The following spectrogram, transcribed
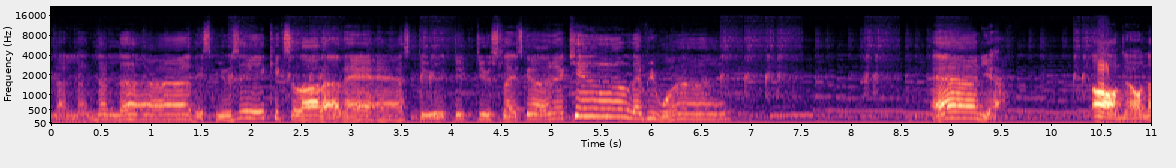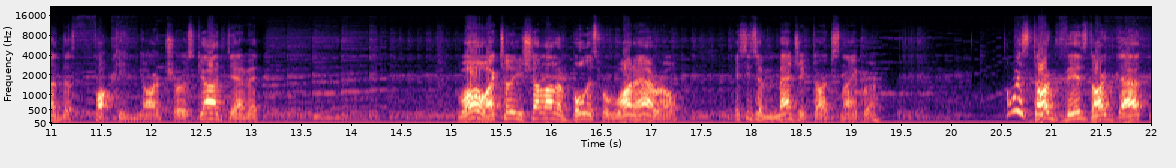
La la la la, this music kicks a lot of ass. Do do do, Slade's gonna kill everyone. And yeah. Oh no, not the fucking archers. God damn it. Whoa, actually he shot a lot of bullets for one arrow. Guess he's a magic dark sniper. Always dark this, dark that.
